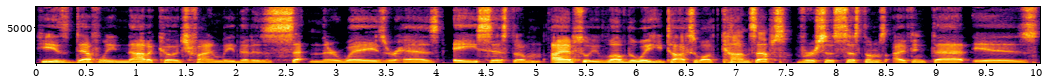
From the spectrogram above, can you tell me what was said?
He is definitely not a coach, finally, that is set in their ways or has a system. I absolutely love the way he talks about concepts versus systems. I think that is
